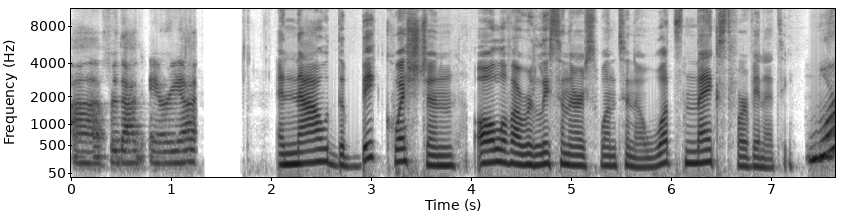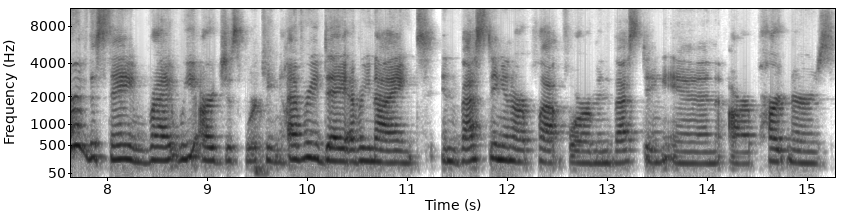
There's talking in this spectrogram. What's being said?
uh, for that area and now the big question all of our listeners want to know what's next for Vineti? More of the same, right? We are just working every day, every night, investing in our platform, investing in our partners,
